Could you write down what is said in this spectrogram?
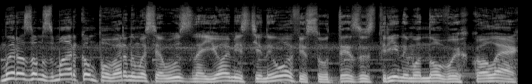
Ми разом з Марком повернемося у знайомі стіни офісу, де зустрінемо нових колег.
